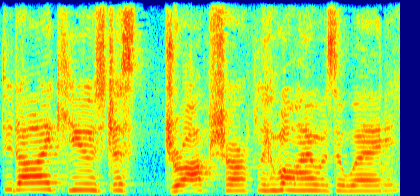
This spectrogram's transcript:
Did IQs just drop sharply while I was away?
